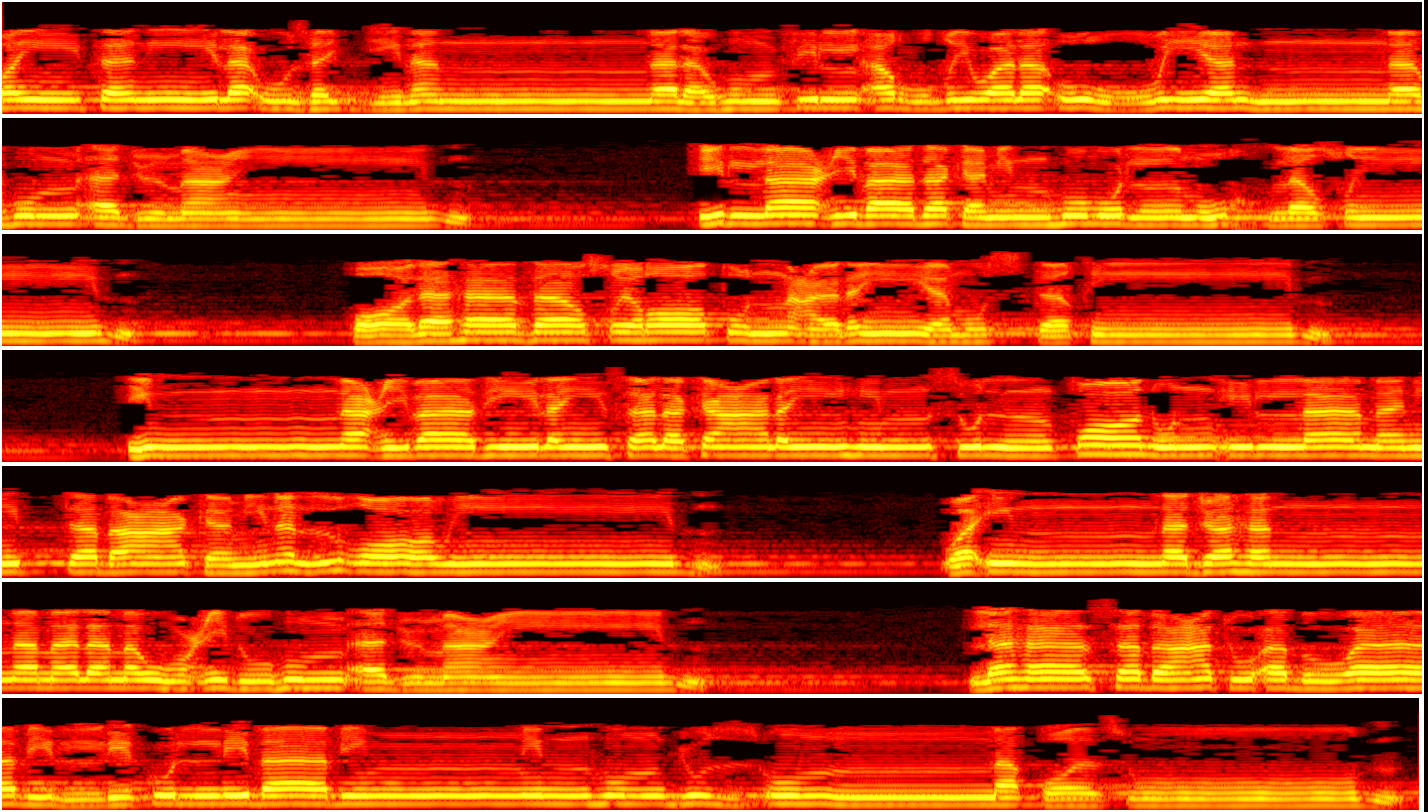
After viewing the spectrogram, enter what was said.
أَغْوَيْتَنِي لَأُزَيِّنَنَّ لَهُمْ فِي الْأَرْضِ وَلَأُغْوِيَنَّهُمْ أَجْمَعِينَ إِلَّا عِبَادَكَ مِنْهُمُ الْمُخْلَصِينَ قَالَ هَذَا صِرَاطٌ عَلَيَّ مُسْتَقِيمٌ إِنَّ عِبَادِي لَيْسَ لَكَ عَلَيْهِمْ سُلْطَانٌ إِلَّا مَنِ اتَّبَعَكَ مِنَ الْغَاوِينَ وَإِنَّ جَهَنَّمَ لَمَوْعِدُهُمْ أَجْمَعِينَ لَهَا سَبْعَةُ أَبْوَابٍ لِكُلِّ بَابٍ مِنْهُمْ جُزْءٌ مَقْسُومٌ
